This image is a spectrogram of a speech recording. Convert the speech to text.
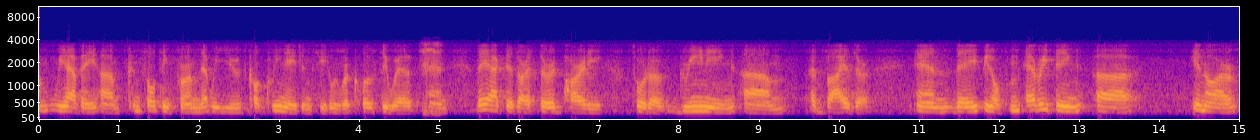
um, we have a um, consulting firm that we use called Clean Agency, who we work closely with, mm-hmm. and they act as our third party sort of greening um, advisor. And they, you know, from everything uh, in our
